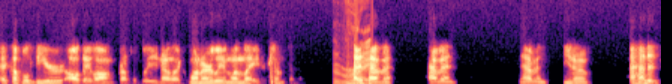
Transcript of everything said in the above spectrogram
a couple deer all day long, probably. You know, like one early and one late or something. Right. I just haven't haven't haven't you know I hunted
